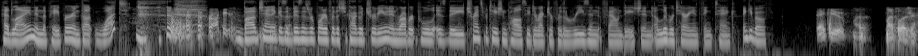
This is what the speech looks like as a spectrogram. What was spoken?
headline in the paper and thought, what? right. Bob Channick is a business reporter for the Chicago Tribune, and Robert Poole is the transportation policy director for the Reason Foundation, a libertarian think tank. Thank you both. Thank you. My, my pleasure.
